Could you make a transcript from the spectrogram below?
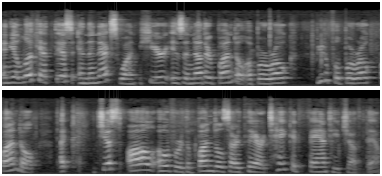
And you look at this and the next one, here is another bundle, a Baroque, beautiful Baroque bundle. I, just all over the bundles are there. Take advantage of them.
